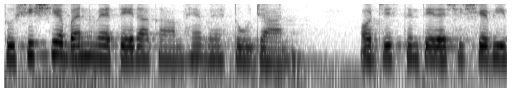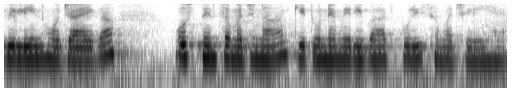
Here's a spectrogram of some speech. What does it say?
तू शिष्य बन, वह तेरा काम है, वह तू जान। और जिस दिन तेरा शिष्य भी विलीन हो जाएगा, उस दिन समझना कि तूने मेरी बात पूरी समझ ली है।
